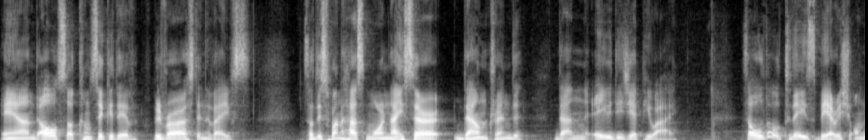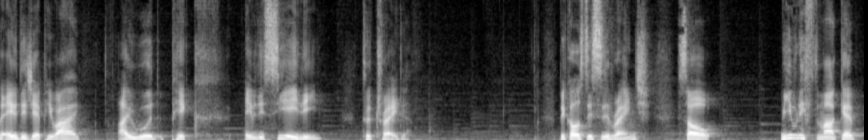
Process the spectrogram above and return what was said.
and also consecutive reversed in waves. So this one has more nicer downtrend than AUDJPY. So although today is bearish on the AUDJPY, I would pick AUDCAD to trade. Because this is range, so even if the market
